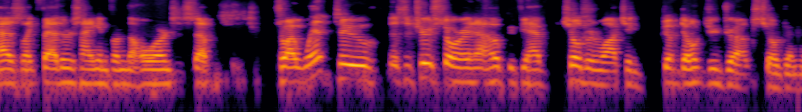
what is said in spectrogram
has like feathers hanging from the horns and stuff. So I went to this is a true story, and I hope if you have children watching, don't, do drugs, children.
